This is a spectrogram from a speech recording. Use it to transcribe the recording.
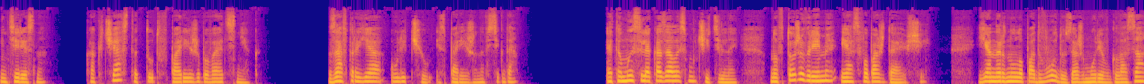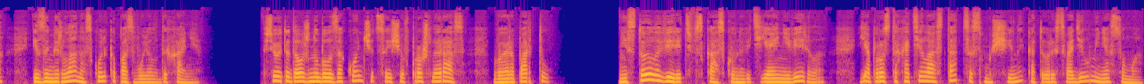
Интересно, как часто тут в Париже бывает снег? Завтра я улечу из Парижа навсегда. Эта мысль оказалась мучительной, но в то же время и освобождающей. Я нырнула под воду, зажмурив глаза, и замерла, насколько позволило дыхание. Все это должно было закончиться еще в прошлый раз, в аэропорту. Не стоило верить в сказку, но ведь я и не верила. Я просто хотела остаться с мужчиной, который сводил меня с ума.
